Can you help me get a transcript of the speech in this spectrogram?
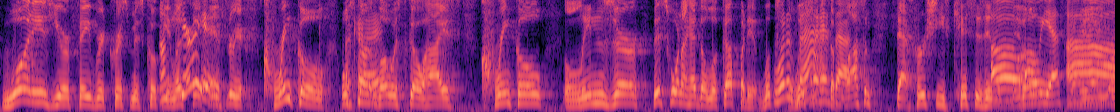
what is your favorite Christmas cookie? I'm and let's take you curious. through here. Crinkle. We'll start lowest, go highest. Crinkle, Linzer. This one I had to look up, but it looks What is delicious. that? What is the that? blossom, that Hershey's Kiss is in Oh, the middle. oh, yes, yes. Or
